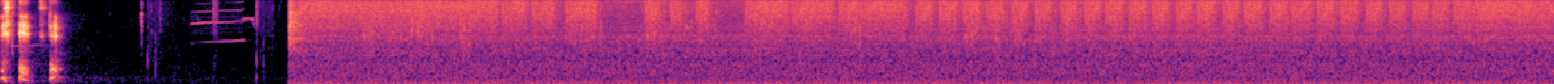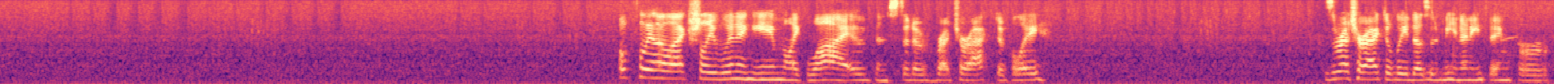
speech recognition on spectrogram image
Hopefully I'll actually win a game like live instead of retroactively. Because retroactively doesn't mean anything for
